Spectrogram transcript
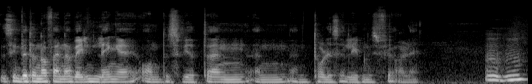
sind wir dann auf einer Wellenlänge und es wird ein, ein, ein tolles Erlebnis für alle. Mhm.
